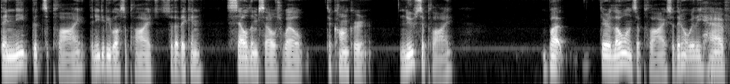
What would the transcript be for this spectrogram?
they need good supply, they need to be well supplied so that they can sell themselves well to conquer new supply, but they're low on supply, so they don't really have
